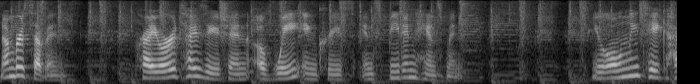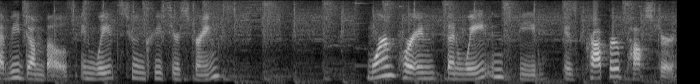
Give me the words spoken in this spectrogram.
Number seven, Prioritization of weight increase and speed enhancement. You only take heavy dumbbells and weights to increase your strength. More important than weight and speed is proper posture.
